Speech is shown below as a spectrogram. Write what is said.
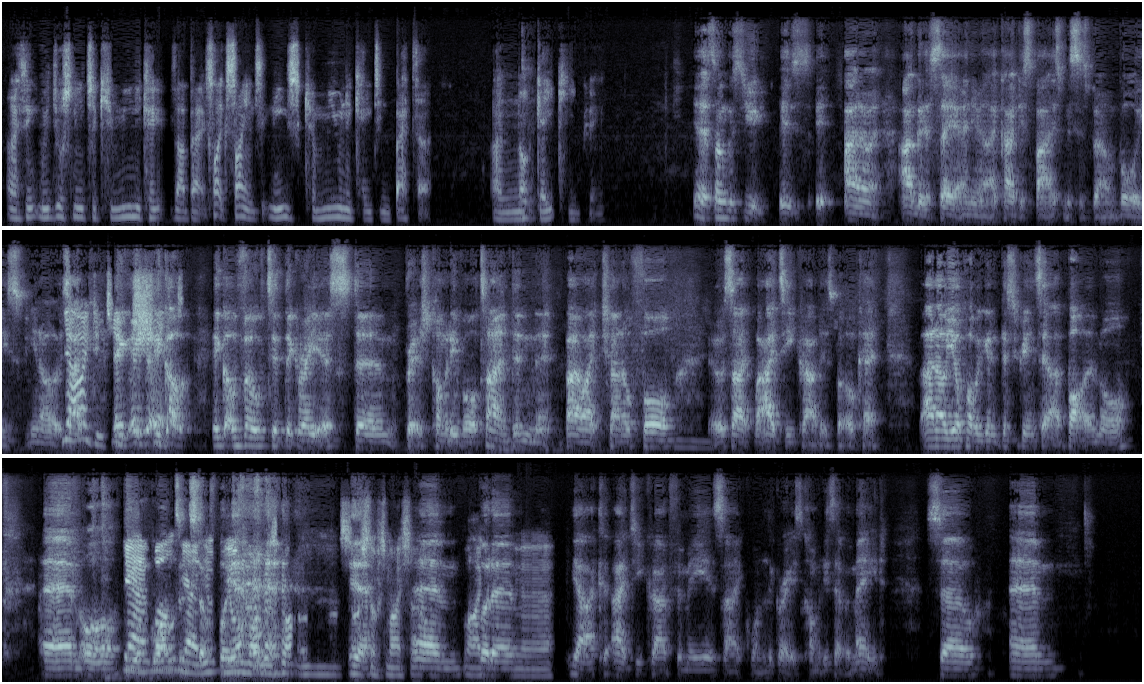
And I think we just need to communicate that better. It's like science; it needs communicating better, and not gatekeeping. Yeah, as long as you, it's, it, I don't know, I'm to say it anyway, like I despise Mrs. Brown Boys, you know. yeah, like, I do too. It, it, it, got, it got voted the greatest um, British comedy of all time, didn't it? By like Channel 4. It was like, well, IT crowd is, but okay. I know you're probably going to disagree and say like bottom or um, or yeah, well, yeah, stuff, but yeah. bottom, yeah. stuff's my um, like, but um, yeah. yeah, like IT crowd for me is like one of the greatest comedies ever made. So, um,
